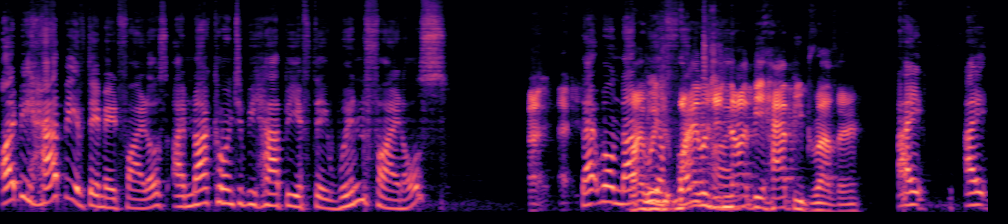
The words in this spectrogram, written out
I'd be happy if they made finals. I'm not going to be happy if they win finals. I, I, That will not why be would a you, why would you not be happy, brother? I I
